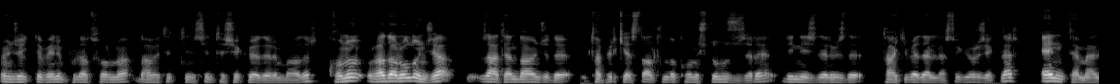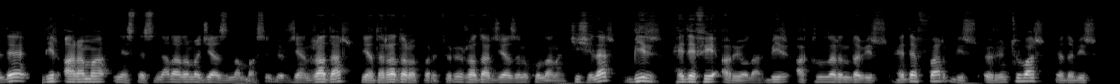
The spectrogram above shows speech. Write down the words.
Öncelikle beni platforma davet ettiğin için teşekkür ederim Bahadır. Konu radar olunca zaten daha önce de Tapircast altında konuştuğumuz üzere dinleyicilerimiz de takip ederlerse görecekler. En temelde bir arama nesnesinden, arama cihazından bahsediyoruz. Yani radar ya da radar operatörü, radar cihazını kullanan kişiler bir hedefi arıyorlar. Bir akıllarında bir hedef var, bir örüntü var ya da bir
